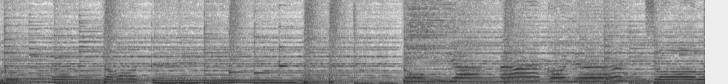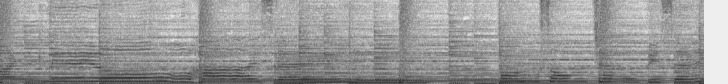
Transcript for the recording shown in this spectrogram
ព្រមនឹងដទេទុំយ៉ាងណាក៏យើងស្រឡាញ់គ្នាយូរហើយស្រីបងសូមចិនពិសេស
